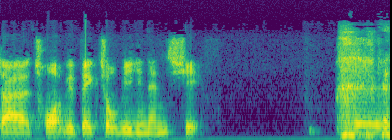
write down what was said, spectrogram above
der tror vi begge to, vi er hinandens chef. øh,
